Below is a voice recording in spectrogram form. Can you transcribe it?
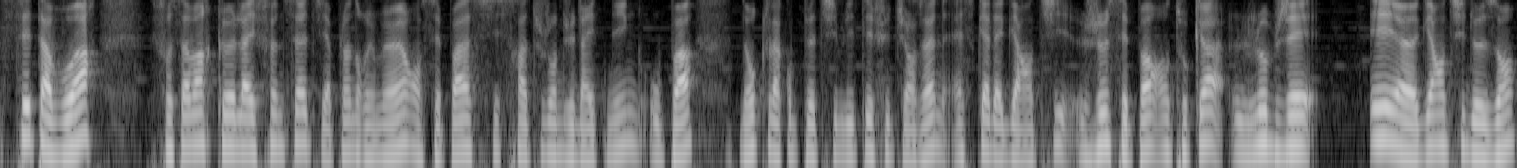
C'est à voir. Il faut savoir que l'iPhone 7, il y a plein de rumeurs. On ne sait pas s'il sera toujours du Lightning ou pas. Donc la compatibilité future gen, est-ce qu'elle est garantie? Je ne sais pas. En tout cas, l'objet est euh, garanti 2 ans.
